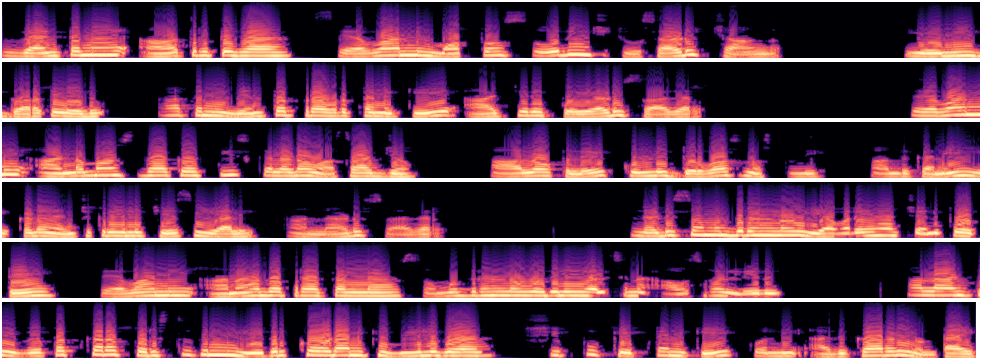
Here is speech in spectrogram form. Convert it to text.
వెంటనే ఆతృతగా శవాన్ని మొత్తం శోధించి చూశాడు చాంగ్. ఏమీ దొరకలేదు. అతని వింత ప్రవర్తనకి ఆశ్చర్యపోయాడు సాగర్. శవాన్ని అండమాన్స్ దాకా తీసుకెళ్ళడం అసాధ్యం. ఆ లోపలే కుళ్ళి దుర్వాసన వస్తుంది. అందుకని ఇక్కడే అంత్యక్రియలు చేసేయాలి అన్నాడు సాగర్. నడి సముద్రంలో ఎవరైనా చనిపోతే శవాన్ని అనాథ ప్రేతల్లా సముద్రంలో వదిలేయాల్సిన అవసరం లేదు. అలాంటి విపత్కర పరిస్థితుల్ని ఎదుర్కోవడానికి వీలుగా షిప్పు కెప్టెన్కి కొన్ని అధికారాలుంటాయి.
